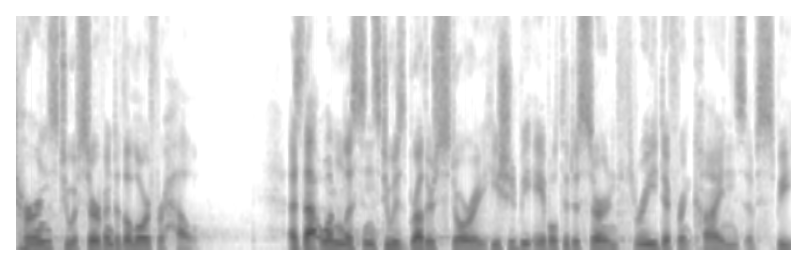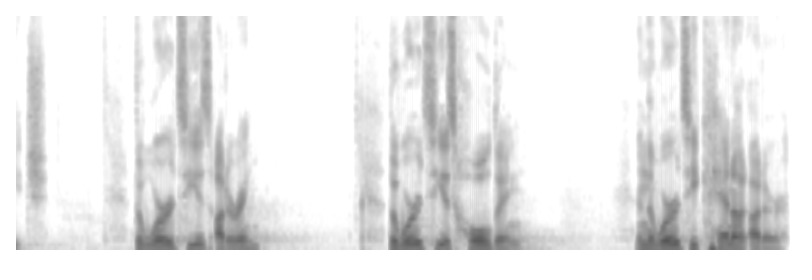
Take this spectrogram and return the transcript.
turns to a servant of the Lord for help, as that one listens to his brother's story, he should be able to discern three different kinds of speech the words he is uttering, the words he is holding, and the words he cannot utter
